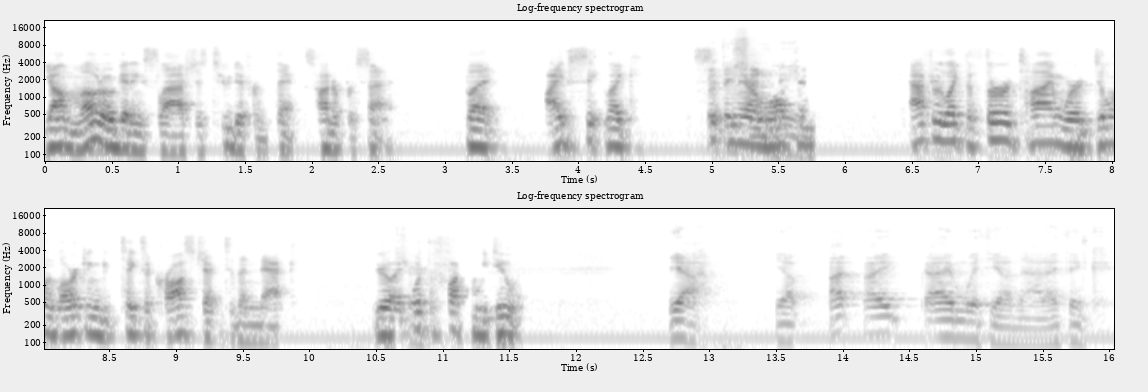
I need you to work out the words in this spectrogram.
Yamamoto getting slashed is two different things 100% but I've seen like sitting there shouldn't be. After like the third time where Dylan Larkin takes a cross check to the neck you're like Sure. what the fuck are we doing Yeah. Yep. I, I I'm with you on that. I think,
